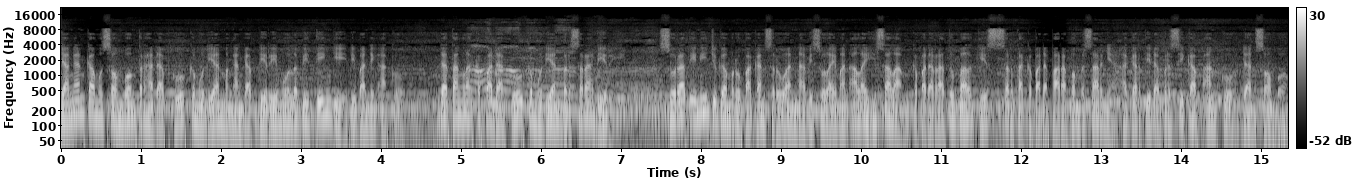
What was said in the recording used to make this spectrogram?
Jangan kamu sombong terhadapku kemudian menganggap dirimu lebih tinggi dibanding aku. Datanglah kepadaku kemudian berserah diri. Surat ini juga merupakan seruan Nabi Sulaiman alaihi salam kepada Ratu Balkis serta kepada para pembesarnya agar tidak bersikap angkuh dan sombong.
